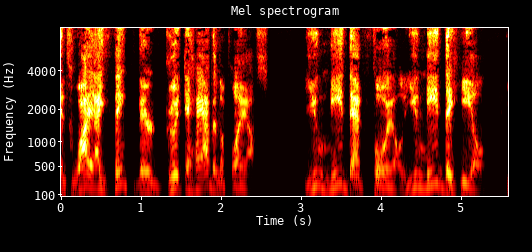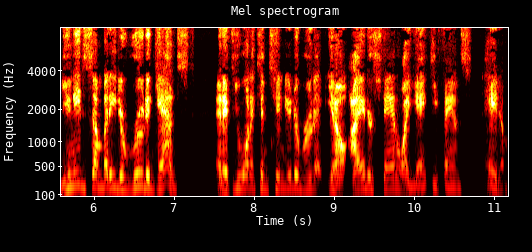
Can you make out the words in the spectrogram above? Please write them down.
it's why I think they're good to have in the playoffs. You need that foil. You need the heel. You need somebody to root against. And if you want to continue to root, you know, I understand why Yankee fans hate him.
